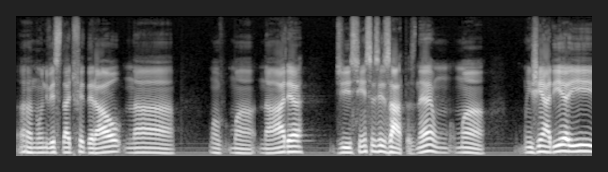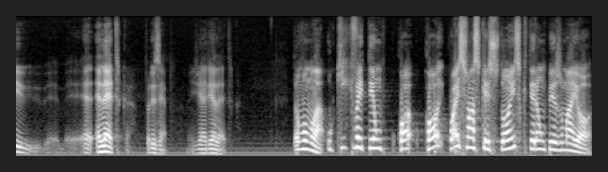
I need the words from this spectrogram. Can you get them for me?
uh, na Universidade Federal na uma, uma, na área de ciências exatas, né? uma, uma engenharia aí, é, elétrica, por exemplo, engenharia elétrica. Então vamos lá. O que, que vai ter um, qual, qual, quais são as questões que terão um peso maior?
